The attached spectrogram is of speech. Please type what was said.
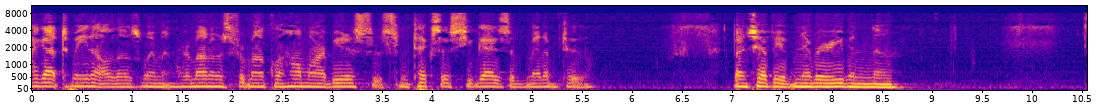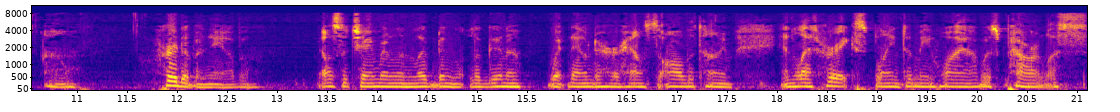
I got to meet all those women. Ramona was from Oklahoma. Arbutus was from Texas. You guys have met them too. A bunch of you have never even uh, uh, heard of any of them. Elsa Chamberlain lived in Laguna, went down to her house all the time and let her explain to me why I was powerless.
